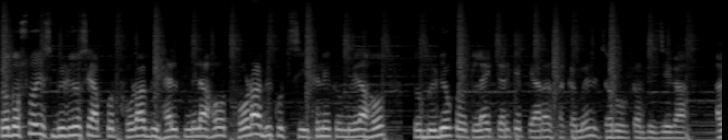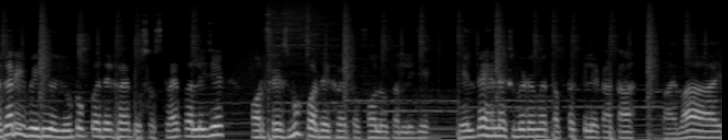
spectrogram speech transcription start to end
तो दोस्तों, इस वीडियो से आपको थोड़ा भी हेल्प मिला हो, थोड़ा भी कुछ सीखने को मिला हो तो वीडियो को एक लाइक करके प्यारा सा कमेंट ज़रूर कर दीजिएगा। अगर ये वीडियो यूट्यूब पर देख रहे हैं तो सब्सक्राइब कर लीजिए और फेसबुक पर देख रहे हैं तो फॉलो कर लीजिए। मिलते हैं नेक्स्ट वीडियो में, तब तक के लिए टाटा बाय बाय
